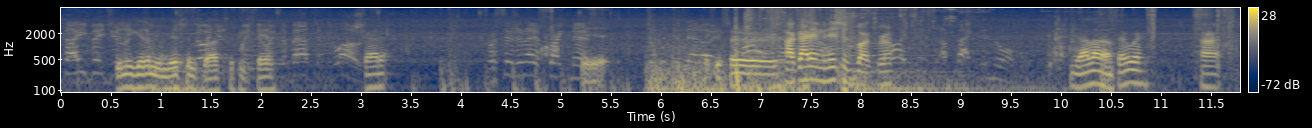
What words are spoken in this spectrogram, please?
Stay vigilant. Can you get a munitions box if you can? is about to close. Got it. Precision airstrike next. Yeah. Double dip that Thank you, sir. I got a munitions box, bro. Prices are back to normal. Ya la aventé, güey. Alright.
